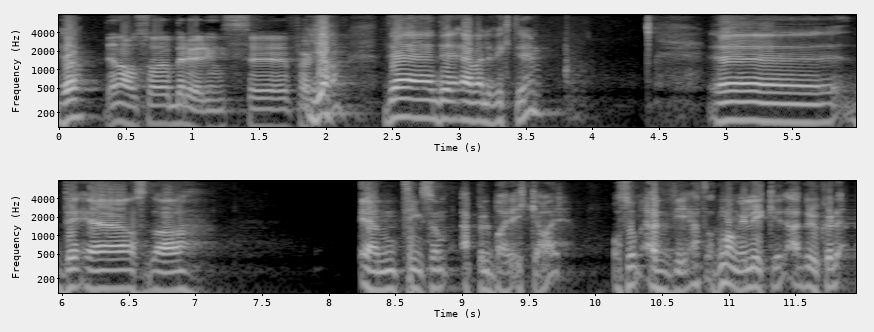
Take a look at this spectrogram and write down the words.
ja. den er også berøringsfølsom? Ja, det, det, er veldig viktig. Uh, det er altså da en ting som Apple bare ikke har, og som jeg vet at mange liker. Jeg bruker det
